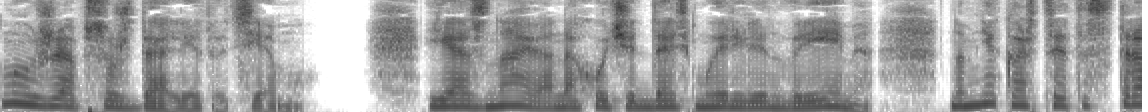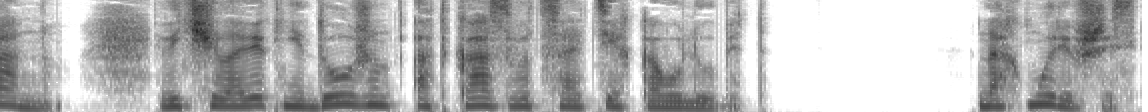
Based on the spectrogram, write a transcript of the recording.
Мы уже обсуждали эту тему. Я знаю, она хочет дать Мэрилин время, но мне кажется это странным, ведь человек не должен отказываться от тех, кого любит. Нахмурившись,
